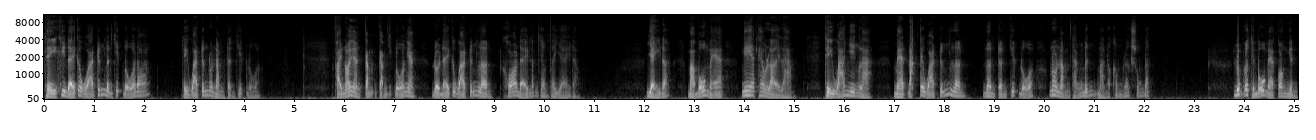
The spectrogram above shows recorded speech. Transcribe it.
thì khi để cái quả trứng lên chiếc đũa đó, thì quả trứng nó nằm trên chiếc đũa. Phải nói rằng cầm, cầm chiếc đũa nha, rồi để cái quả trứng lên, khó để lắm chứ không phải dễ đâu. Vậy đó, mà bố mẹ nghe theo lời làm, thì quả nhiên là mẹ đặt cái quả trứng lên, lên trên chiếc đũa, nó nằm thẳng đứng mà nó không rớt xuống đất. Lúc đó thì bố mẹ con nhìn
